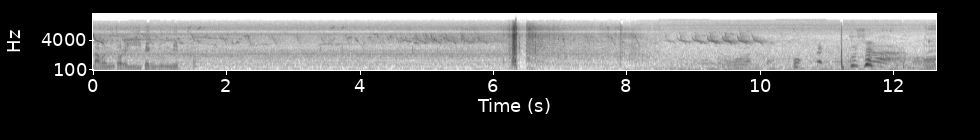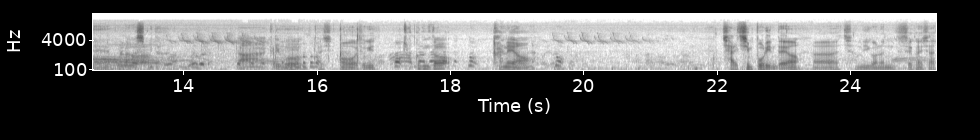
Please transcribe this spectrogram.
남은 거리 206m. 네, 올라갔습니다. 아 그리고 네, 다시 어 저기 조금 더 가네요. 잘 친 볼인데요. 아, 참 이거는 세컨샷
